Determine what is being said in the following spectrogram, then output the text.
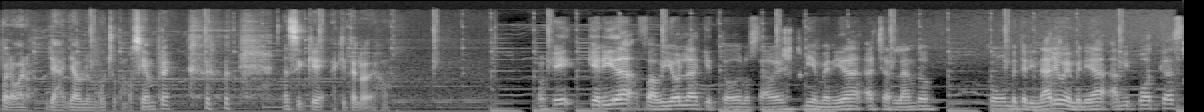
Pero bueno, ya, ya hablo mucho como siempre. Así que aquí te lo dejo. Ok, querida Fabiola, que todo lo sabe, bienvenida a Charlando con un veterinario, bienvenida a mi podcast.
